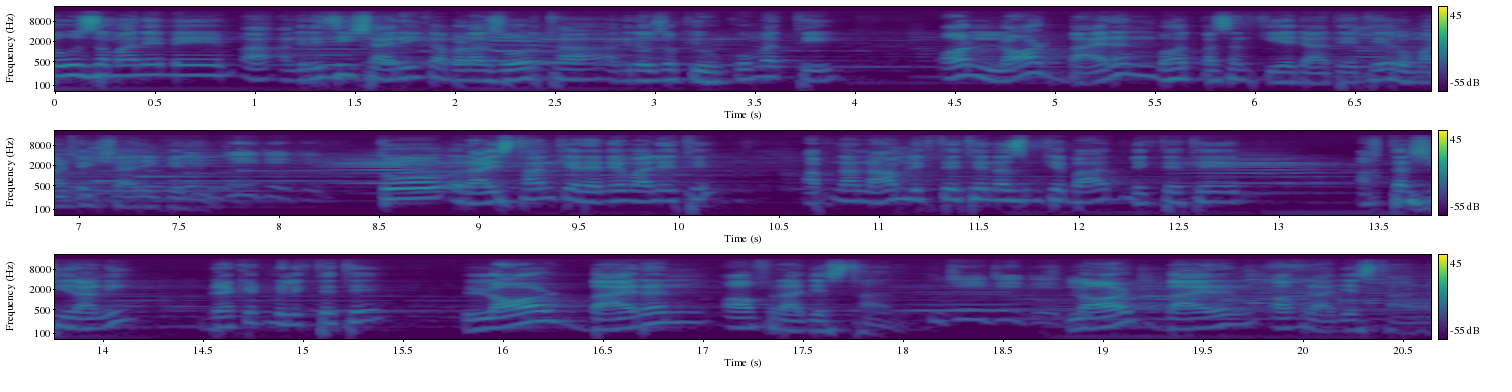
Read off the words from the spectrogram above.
तो उस ज़माने में अंग्रेज़ी शायरी का बड़ा ज़ोर था अंग्रेज़ों की हुकूमत थी। और लॉर्ड बायरन बहुत पसंद किए जाते थे रोमांटिक शायरी के लिए। जी जी जी। तो राजस्थान के रहने वाले थे। अपना नाम लिखते थे नज्म के बाद लिखते थे अख्तर शीरानी ब्रैकेट में लिखते थे लॉर्ड बायरन ऑफ़ राजस्थान। जी जी जी। Lord Byron of Rajasthan.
